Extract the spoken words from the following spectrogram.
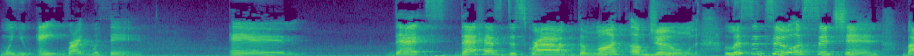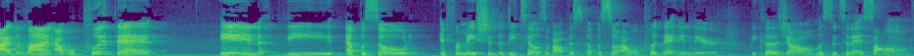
when you ain't right within? And that's that has described the month of June. Listen to Ascension by DeeVine. I will put that in the episode information, the details about this episode. I will put that in there because y'all listen to that song.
